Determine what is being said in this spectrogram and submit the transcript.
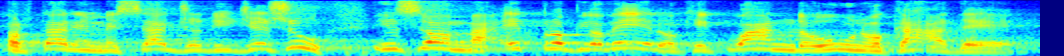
portare il messaggio di Gesù. Insomma, è proprio vero che quando uno cade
